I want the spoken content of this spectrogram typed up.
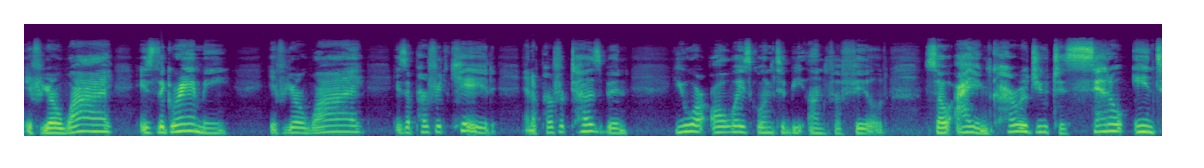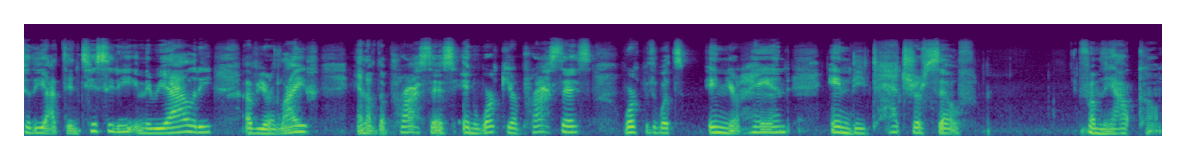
if your why is the Grammy, if your why is a perfect kid and a perfect husband, you are always going to be unfulfilled. So I encourage you to settle into the authenticity and the reality of your life and of the process and work your process, work with what's in your hand, and detach yourself from the outcome.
